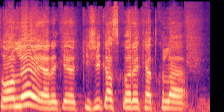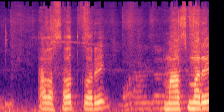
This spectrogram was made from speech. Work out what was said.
চলে আর কৃষি কাজ করে খেত খোলা আবার সৎ করে মাছ মারে।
